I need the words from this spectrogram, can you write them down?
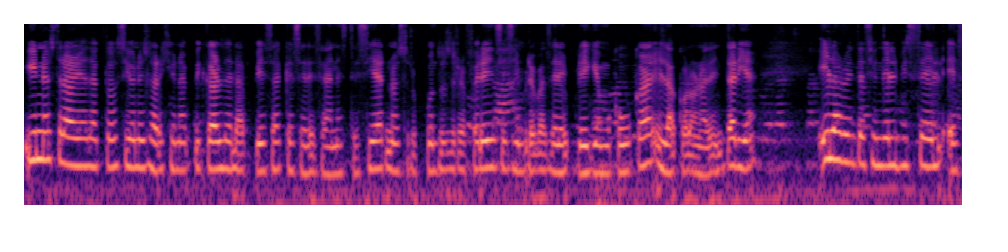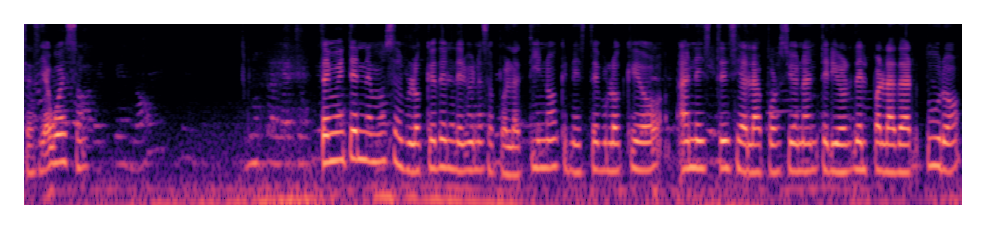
y nuestra área de actuación es la región apical de la pieza que se desea anestesiar. Nuestros puntos de referencia siempre va a ser el pliegue mucobucal y la corona dentaria y la orientación del bisel es hacia hueso. También tenemos el bloqueo del nervio nasopalatino, que en este bloqueo anestesia la porción anterior del paladar duro,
